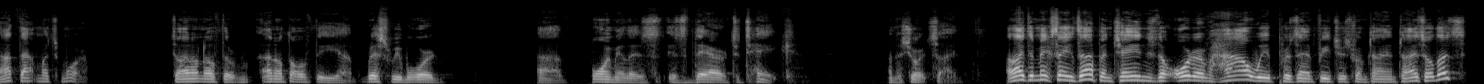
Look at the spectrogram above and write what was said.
Not that much more. So I don't know if the I don't know if the uh, risk reward uh, formula is is there to take on the short side. I like to mix things up and change the order of how we present features from time to time. So let's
